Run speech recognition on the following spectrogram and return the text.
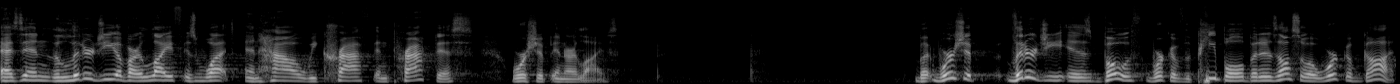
as in the liturgy of our life is what and how we craft and practice worship in our lives. But worship, liturgy is both work of the people, but it is also a work of God.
